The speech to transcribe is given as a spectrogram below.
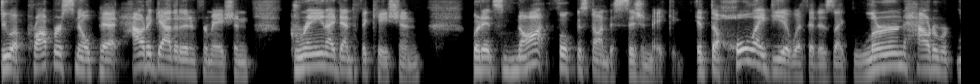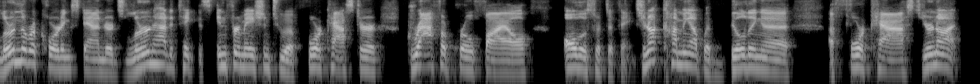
do a proper snow pit, how to gather that information, grain identification, but it's not focused on decision making. It the whole idea with it is like learn how to re- learn the recording standards, learn how to take this information to a forecaster, graph a profile, all those sorts of things. You're not coming up with building a, a forecast. You're not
